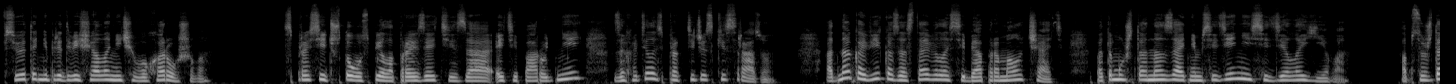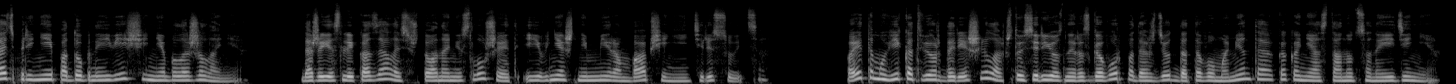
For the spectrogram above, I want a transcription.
Все это не предвещало ничего хорошего. Спросить, что успело произойти за эти пару дней, захотелось практически сразу. Однако Вика заставила себя промолчать, потому что на заднем сидении сидела Ева. Обсуждать при ней подобные вещи не было желания даже если казалось, что она не слушает и внешним миром вообще не интересуется. Поэтому Вика твердо решила, что серьезный разговор подождет до того момента, как они останутся наедине.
